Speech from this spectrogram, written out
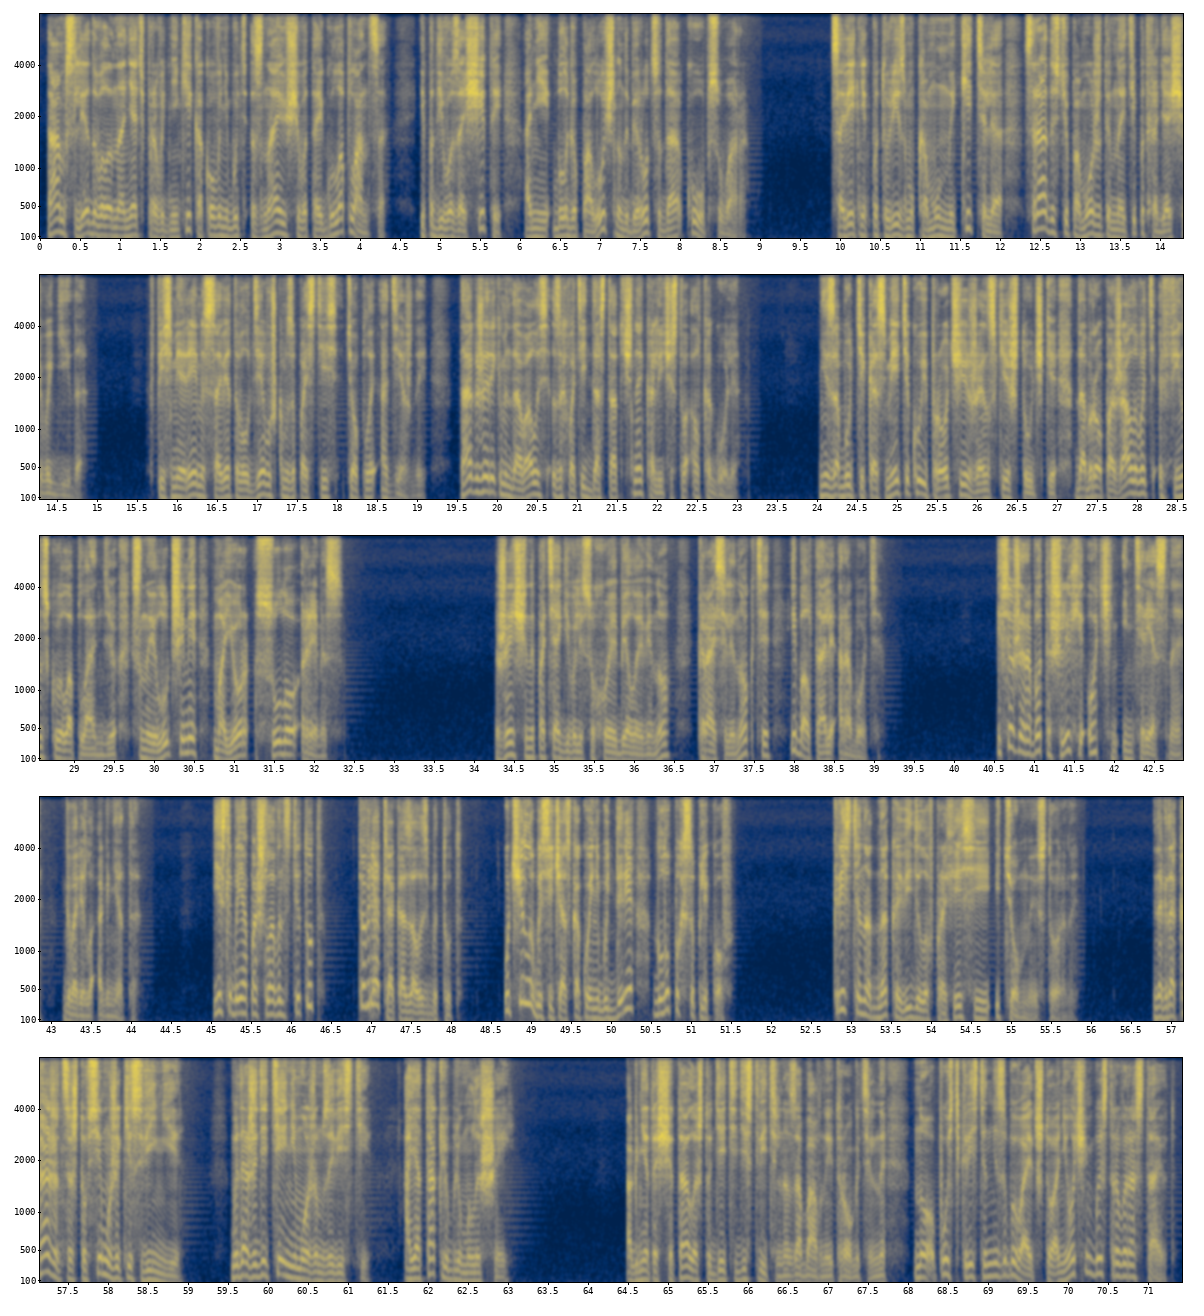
Там следовало нанять в проводники какого-нибудь знающего тайгу лапланца, и под его защитой они благополучно доберутся до Куупсувара. Советник по туризму коммуны Киттеля с радостью поможет им найти подходящего гида. В письме Ремес советовал девушкам запастись теплой одеждой. Также рекомендовалось захватить достаточное количество алкоголя. Не забудьте косметику и прочие женские штучки. Добро пожаловать в финскую Лапландию. С наилучшими майор Суло Ремес. Женщины потягивали сухое белое вино, красили ногти и болтали о работе. «И все же работа шлюхи очень интересная», — говорила Агнета. «Если бы я пошла в институт, то вряд ли оказалась бы тут. Учила бы сейчас в какой-нибудь дыре глупых сопляков. Кристин, однако, видела в профессии и темные стороны. «Иногда кажется, что все мужики свиньи. Мы даже детей не можем завести. А я так люблю малышей». Агнета считала, что дети действительно забавны и трогательны, но пусть Кристин не забывает, что они очень быстро вырастают.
